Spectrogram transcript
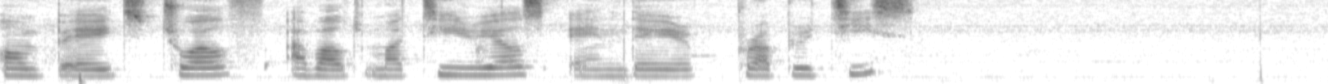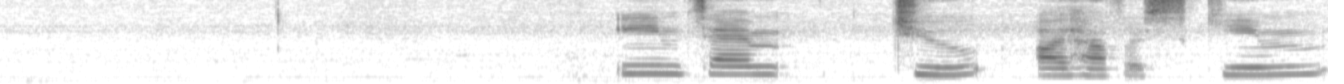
on page 12 about materials and their properties. In term 2 I have a scheme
